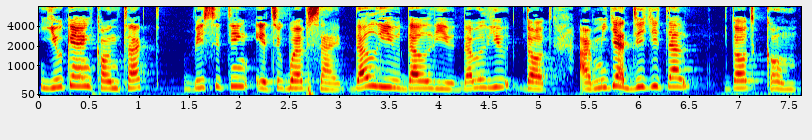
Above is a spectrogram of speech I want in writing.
You can contact visiting its website www.armilladigital.com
